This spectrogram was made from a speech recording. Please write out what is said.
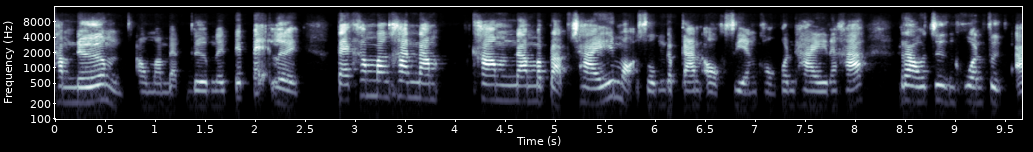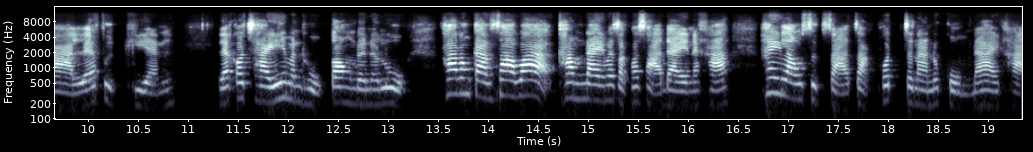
คำเดิม เอามาแบบเดิมเลยเป๊ะๆเลย แต่คำบางคำนำคำนำมาปรับใช้ให้เหมาะสมกับการออกเสียงของคนไทยนะคะ เราจึงควรฝึกอ่านและฝึกเขียน และก็ใช้ให้มันถูกต้องด้วยนะลูก ถ้าต้องการทราบว่าคำใดมาจากภาษาใดนะคะ ให้เราศึกษาจากพจนานุกรมได้ค่ะ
